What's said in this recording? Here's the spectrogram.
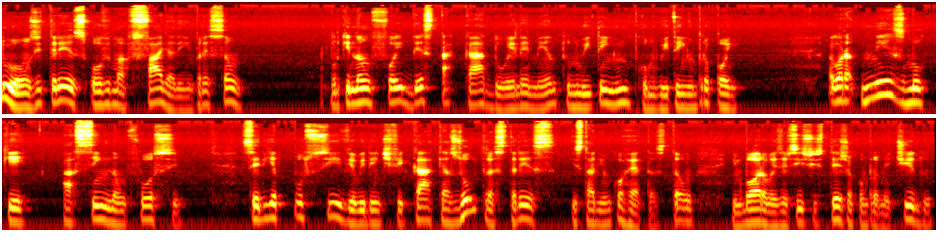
No 11.3 houve uma falha de impressão porque não foi destacado o elemento no item 1, como o item 1 propõe. Agora, mesmo que assim não fosse, seria possível identificar que as outras três estariam corretas. Então, embora o exercício esteja comprometido,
